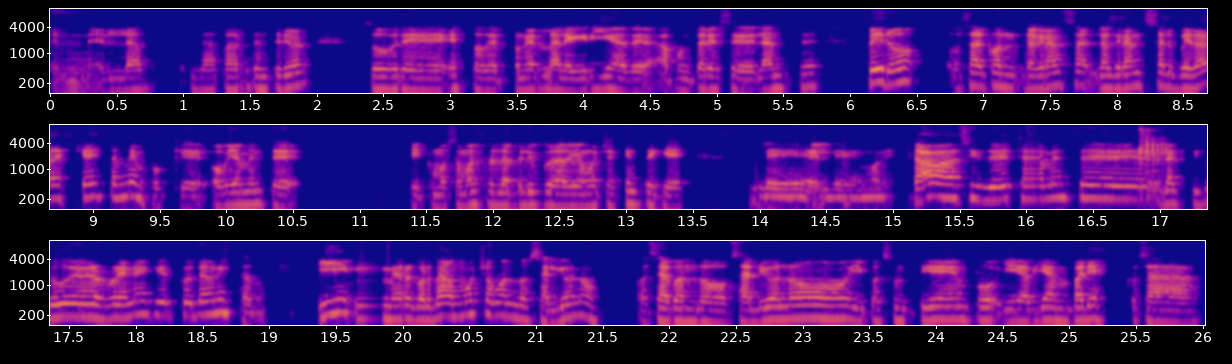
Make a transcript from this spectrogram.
en, en la, la parte anterior sobre esto de poner la alegría, de apuntar ese delante, pero, o sea, con la gran, las grandes salvedades que hay también, porque obviamente, y como se muestra en la película, había mucha gente que le, le molestaba así derechamente la actitud de René, que es el protagonista. Y me recordaba mucho cuando salió No. O sea, cuando salió No y pasó un tiempo y habían varias cosas.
